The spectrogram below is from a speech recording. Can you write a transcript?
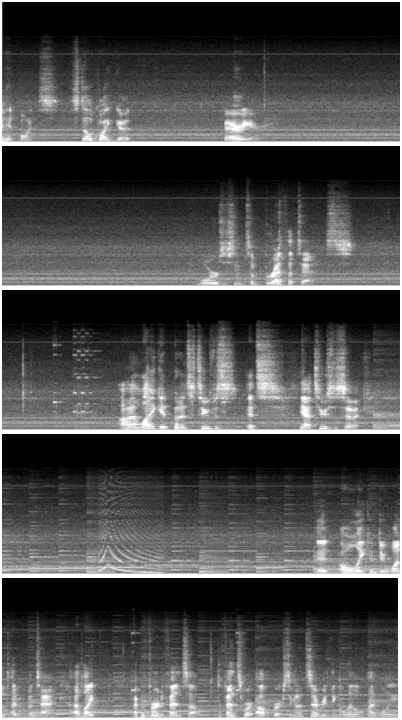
9 hit points. Still quite good. Barrier. More resistant to breath attacks. I like it, but it's too it's yeah too specific. It only can do one type of attack. I'd like I prefer defense up. Defense where up works against everything a little, I believe.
